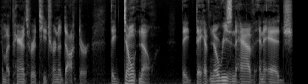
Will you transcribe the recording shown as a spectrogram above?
And my parents were a teacher and a doctor. They don't know. They they have no reason to have an edge.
